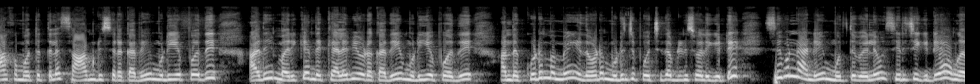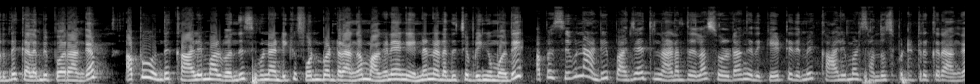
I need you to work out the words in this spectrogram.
ஆக மொத்தத்தில் சாமிடீஸ்வர கதையும் முடிய போகுது. அதே மாதிரிக்கு அந்த கிளவியோட கதையும் முடிய போகுது. அந்த குடும்பமே இதோட முடிஞ்சு போச்சுது அப்படின்னு சொல்லிக்கிட்டு சிவனாண்டியும் முத்துவேலையும் சிரிச்சுக்கிட்டே அவங்க இருந்து கிளம்பி போகிறாங்க அப்போ வந்து காளிமால் வந்து சிவனாண்டிக்கு ஃபோன் பண்ணுறாங்க மகனே அங்கே என்ன நடந்துச்சு அப்படிங்கும் போது அப்போ சிவனாண்டி பஞ்சாயத்தில் நடந்ததெல்லாம் சொல்கிறாங்க இது கேட்டதுமே காளிமால் சந்தோஷப்பட்டுட்டு இருக்கிறாங்க.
